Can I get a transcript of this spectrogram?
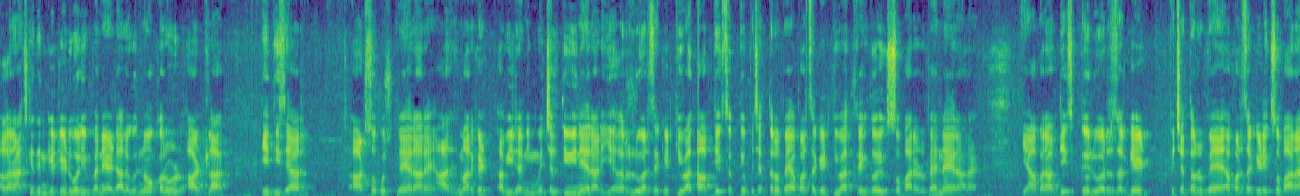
अगर आज के दिन के ट्रेड वॉल्यूम पर नज़र डालोगे नौ करोड़ आठ लाख तैतीस हज़ार आठ सौ कुछ नज़र आ रहे हैं। आज मार्केट अभी रनिंग में चलती हुई नज़र आ रही है। अगर लोअर सर्किट की बात आप देख सकते हो, पचहत्तर रुपये अपर सर्किट की बात करें तो एक सौ बारह रुपये नज़र आ रहा है। यहाँ पर आप देख सकते हो लोअर सर्किट पचहत्तर रुपये अपर सर्किट एक सौ बारह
